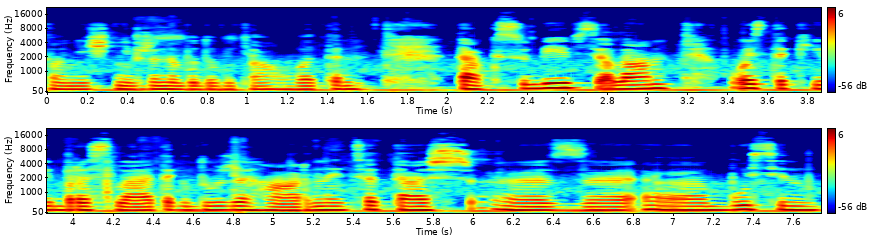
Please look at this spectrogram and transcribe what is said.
сонячні, вже не буду витягувати. Так, собі взяла ось такий браслетик, дуже гарний. Це теж е, з е, бусін,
